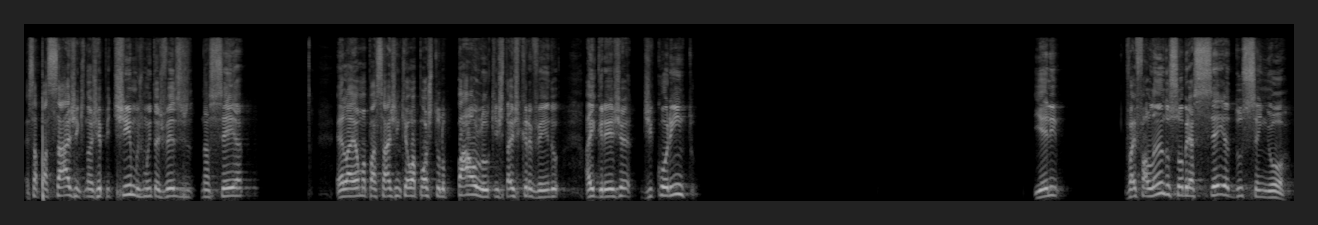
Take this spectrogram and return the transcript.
Essa passagem que nós repetimos muitas vezes na ceia, ela é uma passagem que é o apóstolo Paulo que está escrevendo à igreja de Corinto. E ele vai falando sobre a ceia do Senhor.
